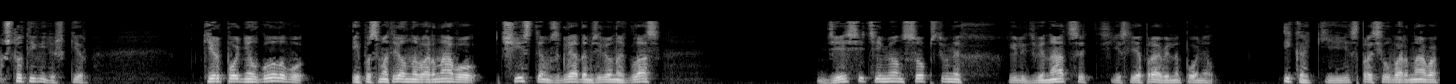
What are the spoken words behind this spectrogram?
«Что ты видишь, Кир?» Кир поднял голову и посмотрел на Варнаву чистым взглядом зеленых глаз. «Десять имен собственных или двенадцать, если я правильно понял». «И какие?» — спросил Варнава,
